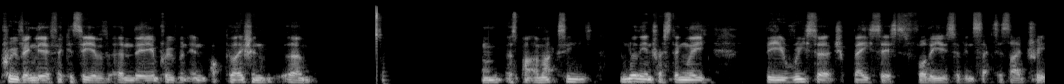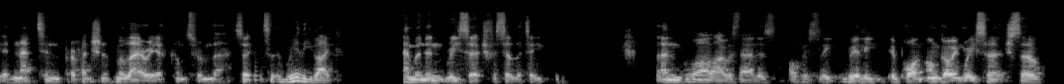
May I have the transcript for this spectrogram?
proving the efficacy of and the improvement in population um, Um, as part of vaccines. And really interestingly, the research basis for the use of insecticide treated nets in prevention of malaria comes from there. So it's a really like eminent research facility. And while I was there, there's obviously really important ongoing research. So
